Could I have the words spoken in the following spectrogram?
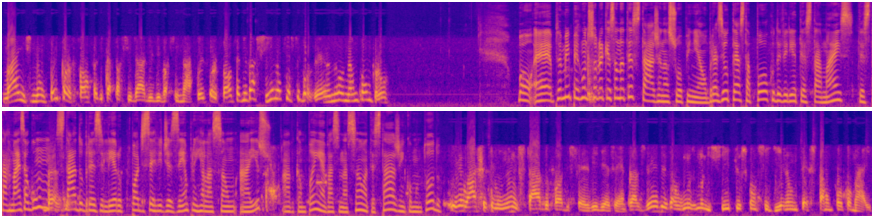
Mas não foi por falta de capacidade de vacinar, foi por falta de vacina que esse governo não comprou. Bom, é, também pergunto sobre a questão da testagem, na sua opinião. O Brasil testa pouco, deveria testar mais? Testar mais? Algum Brasil. estado brasileiro pode servir de exemplo em relação a isso? A campanha, a vacinação, a testagem como um todo? Eu acho que nenhum estado pode servir de exemplo. Às vezes, alguns municípios conseguiram testar um pouco mais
